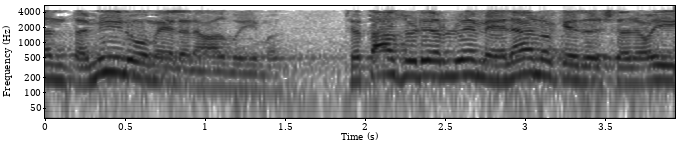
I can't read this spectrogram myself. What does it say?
ان تميلو ميلن عظیما چې تاسو ډېر لوی ميلانو کې د شرعي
